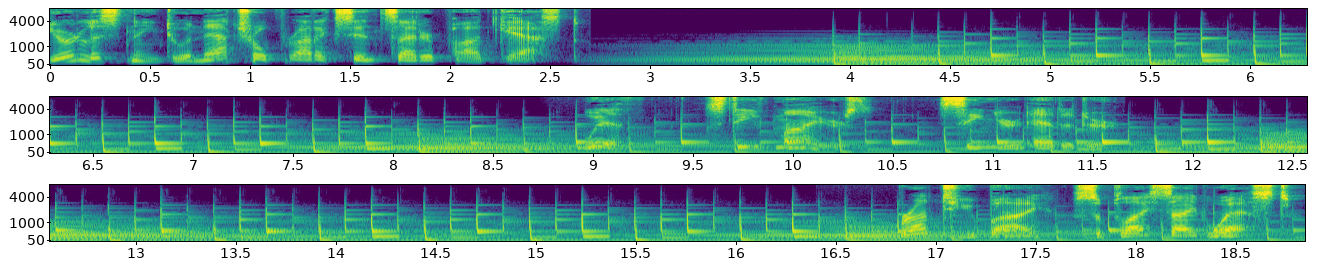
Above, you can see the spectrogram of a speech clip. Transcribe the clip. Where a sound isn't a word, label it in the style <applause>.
You're listening to a Natural Products Insider podcast. With Steve Myers, Senior Editor. Brought to you by Supply Side West.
